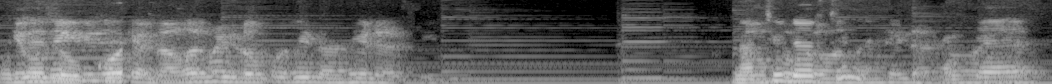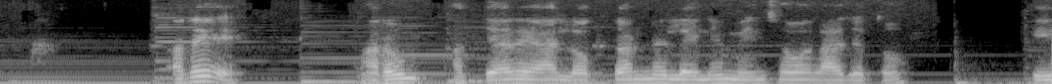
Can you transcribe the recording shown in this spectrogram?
એવું થઈ ગયું કે ગવર્મેન્ટ લોકોથી નથી ડરતી નથી ડરતી. અરે મારો અત્યારે આ લોકડાઉન ને લઈને મેઇન સવાલ આ જ હતો કે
